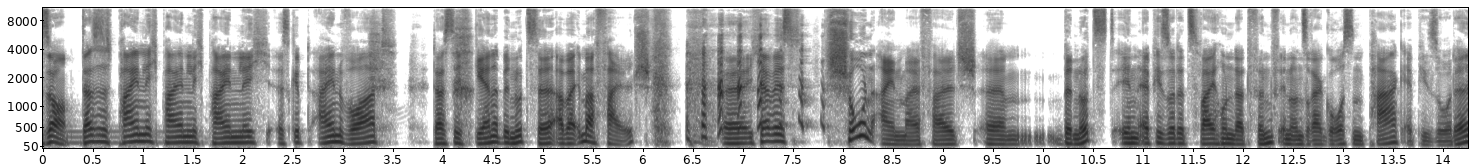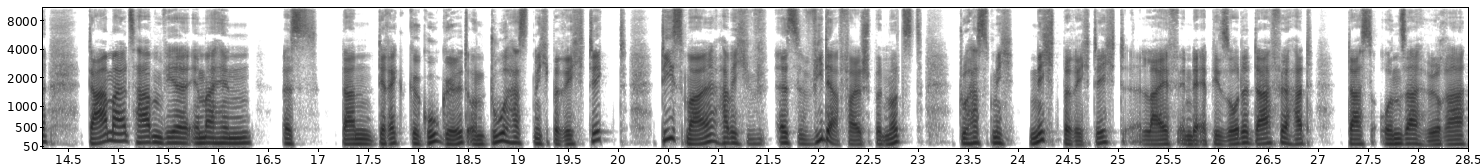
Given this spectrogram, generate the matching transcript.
So, das ist peinlich, peinlich, peinlich. Es gibt ein Wort, das ich gerne benutze, aber immer falsch. äh, ich habe es schon einmal falsch ähm, benutzt in Episode 205 in unserer großen Park-Episode. Damals haben wir immerhin es dann direkt gegoogelt und du hast mich berichtigt. Diesmal habe ich es wieder falsch benutzt. Du hast mich nicht berichtigt live in der Episode. Dafür hat das unser Hörer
